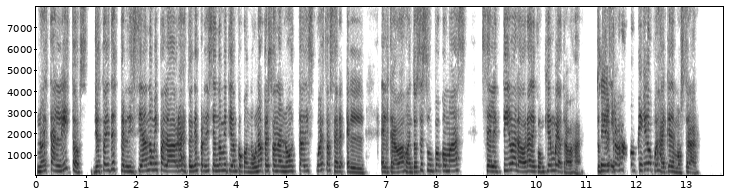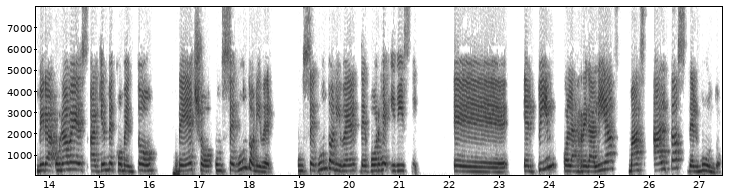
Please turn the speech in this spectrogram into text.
No están listos. Yo estoy desperdiciando mis palabras, estoy desperdiciando mi tiempo cuando una persona no está dispuesta a hacer el, el trabajo. Entonces, un poco más selectiva a la hora de con quién voy a trabajar. Tú sí. quieres trabajar conmigo, pues hay que demostrar. Mira, una vez alguien me comentó, de hecho, un segundo nivel, un segundo nivel de Jorge y Disney. Eh, el PIN con las regalías más altas del mundo,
